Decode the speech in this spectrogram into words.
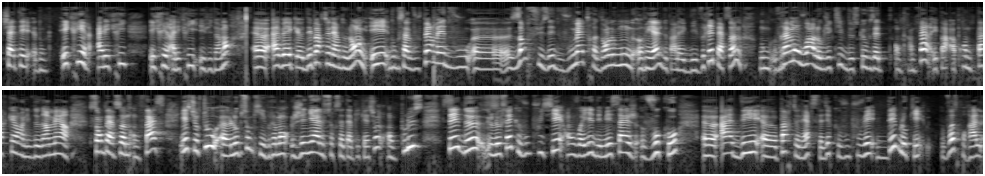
chatter, donc écrire à l'écrit écrire à l'écrit évidemment, euh, avec des partenaires de langue. Et donc ça vous permet de vous euh, infuser, de vous mettre dans le monde réel, de parler avec des vraies personnes. Donc vraiment voir l'objectif de ce que vous êtes en train de faire et pas apprendre par cœur un livre de grammaire sans personne en face. Et surtout, euh, l'option qui est vraiment géniale sur cette application, en plus, c'est de le fait que vous puissiez envoyer des messages vocaux à des partenaires, c'est-à-dire que vous pouvez débloquer votre oral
